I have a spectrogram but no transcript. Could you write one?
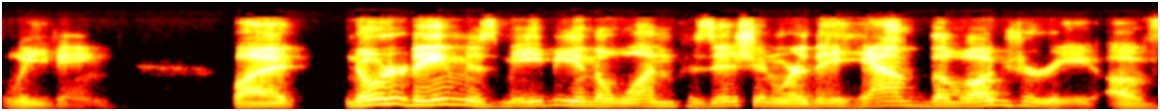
leaving. But Notre Dame is maybe in the one position where they have the luxury of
